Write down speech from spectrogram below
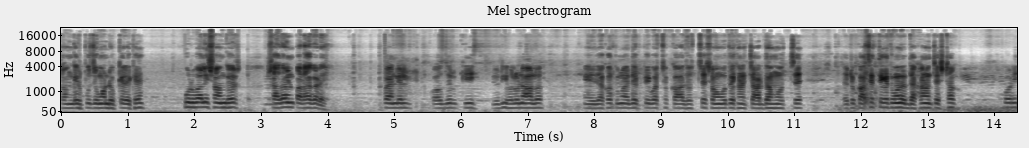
সংঘের পুজো মণ্ডপকে রেখে পূর্বালী সংঘের সাধারণ পাঠাগারে প্যান্ডেল কতদূর কি রেডি হলো না হলো এই দেখো, তোমরা দেখতেই পাচ্ছ, কাজ হচ্ছে। সম্ভবত এখানে চার দাম হচ্ছে। একটু কাছের থেকে তোমাদের দেখানোর চেষ্টা করি।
